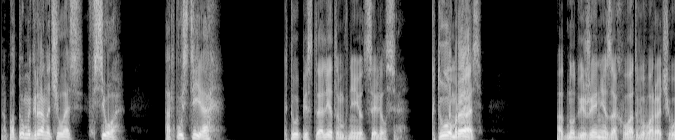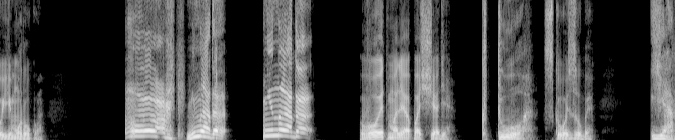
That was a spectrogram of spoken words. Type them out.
А потом игра началась. Все. Отпусти, а! Кто пистолетом в нее целился? «Кто, мразь?» Одно движение, захват, выворачиваю ему руку. «Не надо! Не надо!» Воет, моля о пощаде. «Кто?» — сквозь зубы. «Ян!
